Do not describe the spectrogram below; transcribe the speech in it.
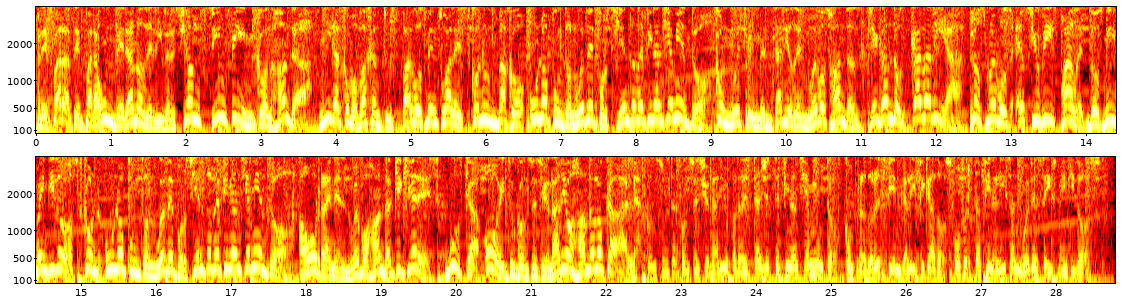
Prepárate para un verano de diversión sin fin con Honda. Mira cómo bajan tus pagos mensuales con un bajo 1.9% de financiamiento. Con nuestro inventario de nuevos Hondas llegando cada día. Los nuevos SUVs Pilot 2022 con 1.9% de financiamiento. Ahorra en el nuevo Honda que quieres. Busca hoy tu concesionario Honda local. Consulta concesionario para detalles de financiamiento. Compradores bien calificados. Oferta finaliza 9622.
